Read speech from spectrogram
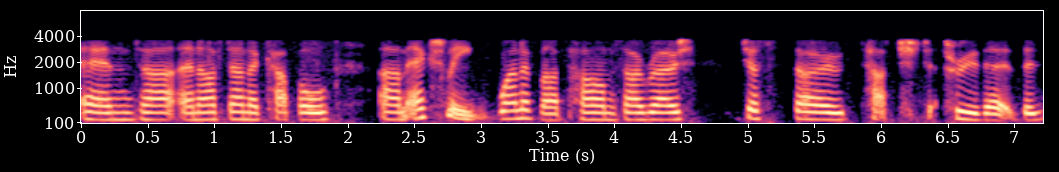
and uh, and I've done a couple. Um, actually, one of my poems I wrote just so touched through the, the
